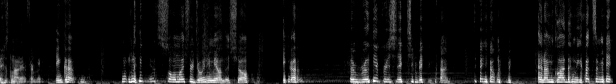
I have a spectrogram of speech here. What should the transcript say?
It's not it for me. Inga, thank you so much for joining me on this show. Inga, I really appreciate you making time to hang out with me. And I'm glad that we got to make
